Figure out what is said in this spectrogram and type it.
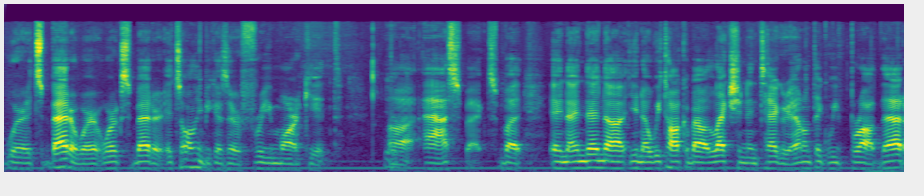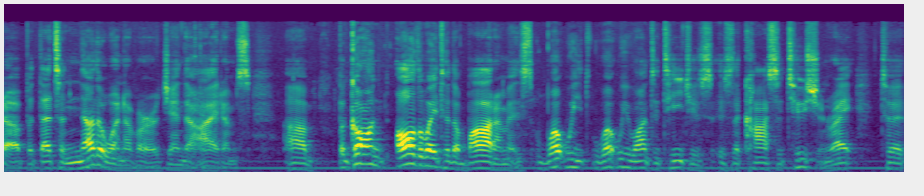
where it's better, where it works better, it's only because there are free market uh, aspects. But and and then uh, you know we talk about election integrity. I don't think we've brought that up, but that's another one of our agenda items. Um, but going all the way to the bottom is what we what we want to teach is is the Constitution, right? To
